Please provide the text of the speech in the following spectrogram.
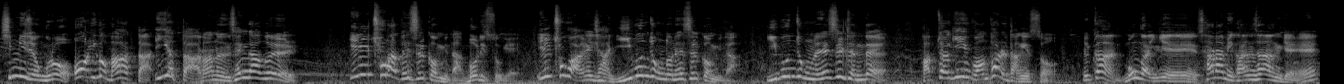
심리적으로 어 이거 막았다, 이겼다 라는 생각을 1초라도 했을 겁니다. 머릿속에 1초가 아니지 한 2분 정도는 했을 겁니다. 2분 정도는 했을 텐데 갑자기 완파를 당했어. 그러니까 뭔가 이게 사람이 간사한 게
